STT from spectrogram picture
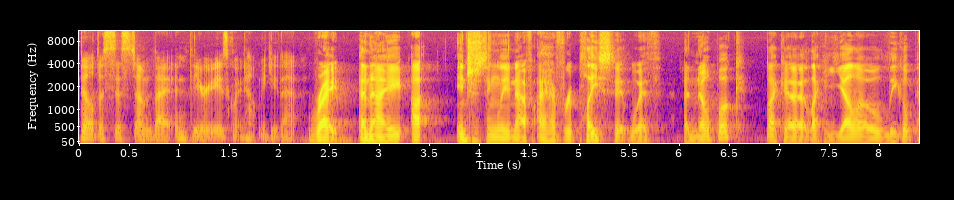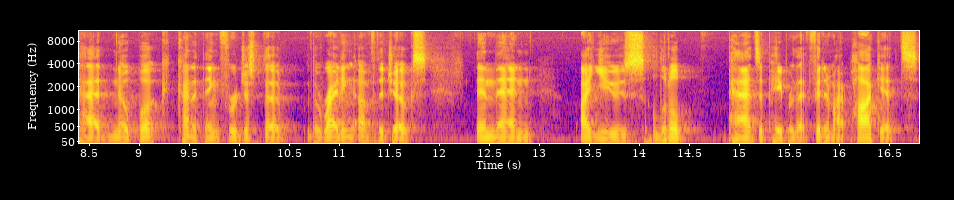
build a system that in theory is going to help me do that. Right. And I, uh, interestingly enough, I have replaced it with a notebook, like a like a yellow legal pad notebook kind of thing for just the the writing of the jokes, and then I use little pads of paper that fit in my pockets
